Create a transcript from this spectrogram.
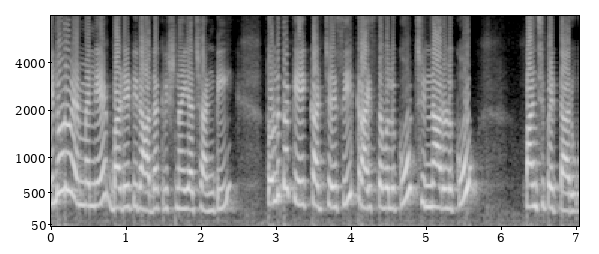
Eluru MLA Badeti Radhakrishnayya Chanti తొలుత కేక్ కట్ చేసి క్రైస్తవులకు చిన్నారులకు పంచిపెట్టారు.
